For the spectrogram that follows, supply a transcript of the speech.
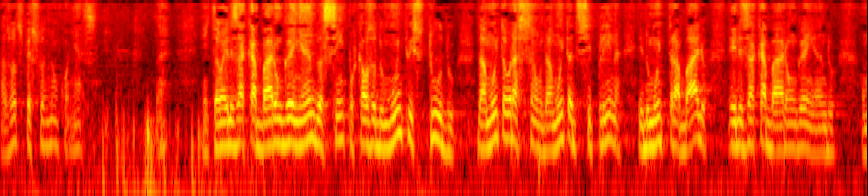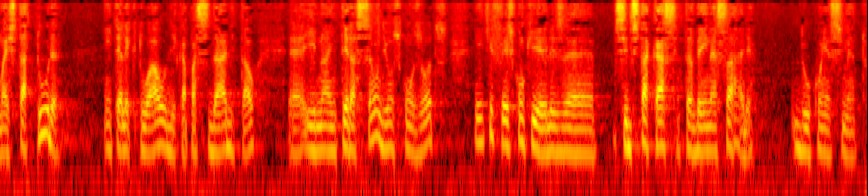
As outras pessoas não conhecem. Né? Então eles acabaram ganhando assim, por causa do muito estudo, da muita oração, da muita disciplina e do muito trabalho, eles acabaram ganhando uma estatura intelectual, de capacidade e tal, é, e na interação de uns com os outros, e que fez com que eles é, se destacassem também nessa área do conhecimento.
